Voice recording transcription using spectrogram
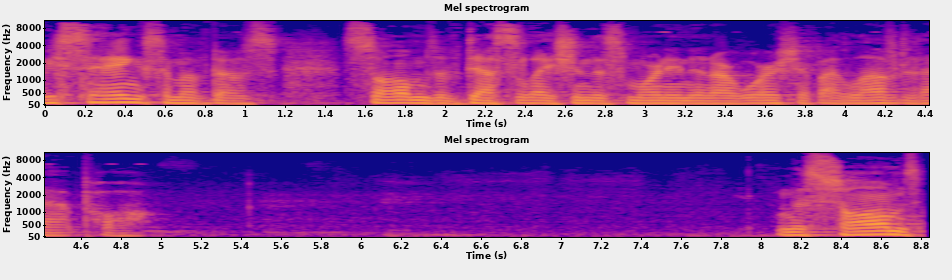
We sang some of those psalms of desolation this morning in our worship. I loved that, Paul. And the Psalms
